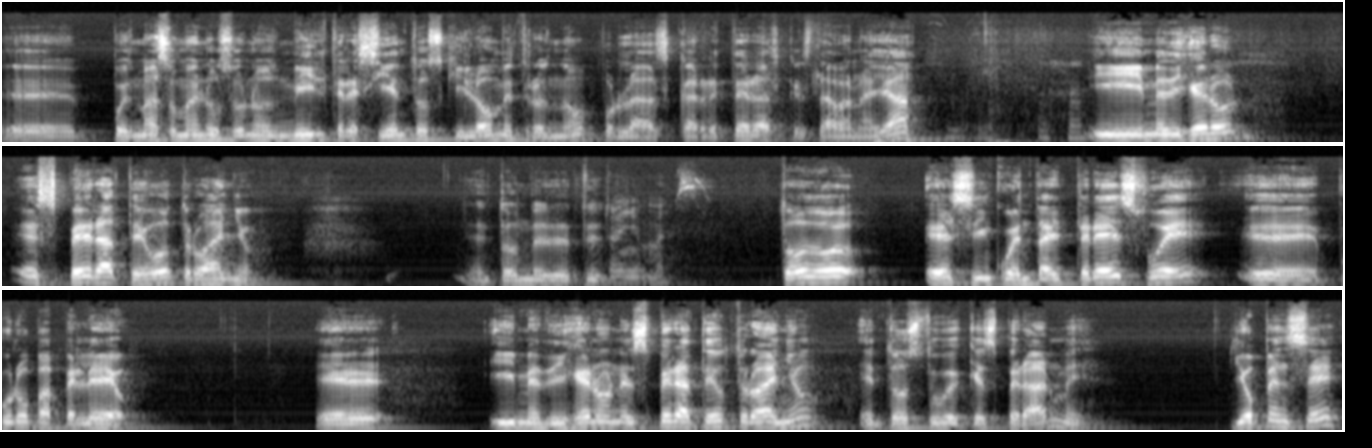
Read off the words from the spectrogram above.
eh, pues más o menos unos 1.300 kilómetros, ¿no? Por las carreteras que estaban allá. Y me dijeron, espérate otro año. Entonces, otro año más. Todo el 53 fue eh, puro papeleo. y me dijeron, espérate otro año, entonces tuve que esperarme. Yo pensé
